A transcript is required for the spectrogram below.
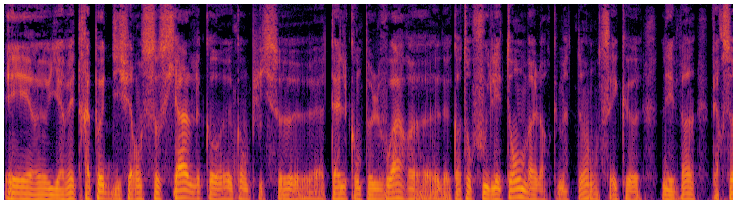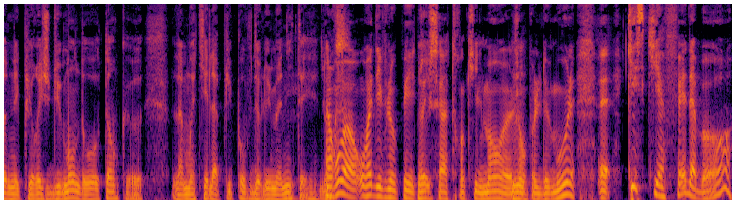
et euh, il y avait très peu de différences sociales qu'on puisse, euh, telles qu'on peut le voir euh, quand on fouille les tombes, alors que maintenant on sait que les 20 personnes les plus riches du monde ont autant que la moitié la plus pauvre de l'humanité. Alors on va, on va développer tout ça tranquillement, mmh. Jean-Paul Demoule. Qu'est-ce qui a fait d'abord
